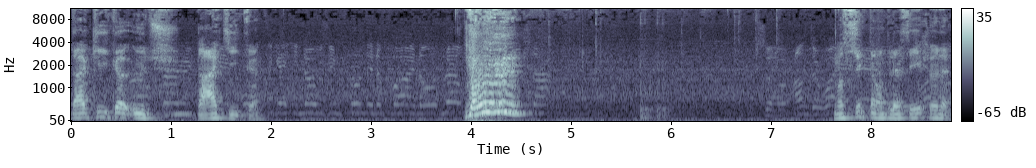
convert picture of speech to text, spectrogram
Dakika 3. Dakika. Nasıl çıktın o plaseyi söyle.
